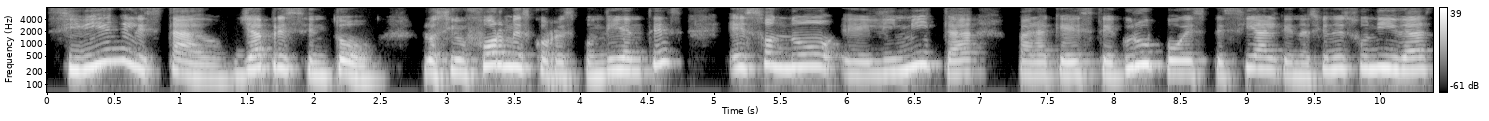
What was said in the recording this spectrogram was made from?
Si bien el Estado ya presentó los informes correspondientes, eso no eh, limita para que este grupo especial de Naciones Unidas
